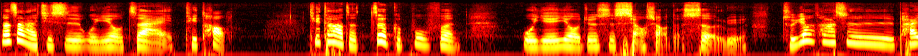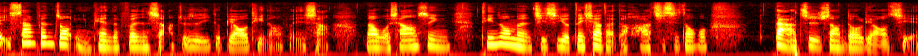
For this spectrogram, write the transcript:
那再来，其实我也有在 TikTok，TikTok 的这个部分。我也有就是小小的策略，主要它是拍三分钟影片的分享，就是一个标题然后分享。那我相信听众们其实有在下载的话，其实都大致上都了解。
